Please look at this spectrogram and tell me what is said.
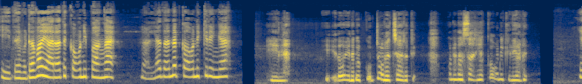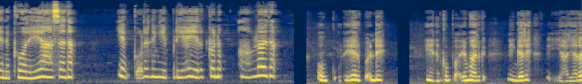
இதை விடவா யாராவது கவனிப்பாங்க? நல்லா தானே கவனிக்கிறீங்க? இல்ல ஏதோ எனக்கு குற்ற உணர்ச்சியா இருக்கு. உன்னை நான் சரியா கவனிக்கலையானு எனக்கு ஒரே ஆசைதான். என் கூட நீங்க இப்படியே இருக்கணும். அவ்வளவுதான். உன் கூடயே இருப்பேன்டி எனக்கும் பயமா இருக்கு. நீங்க. யார்? யாரோ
